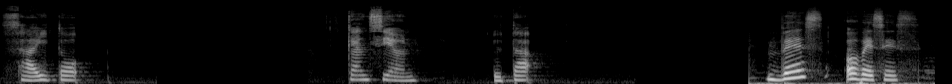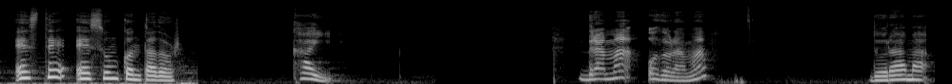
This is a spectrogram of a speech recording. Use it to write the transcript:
サイト Canción. 歌 ¿Ves o veces? Este es un contador. 会 Drama o dorama. ドラマ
